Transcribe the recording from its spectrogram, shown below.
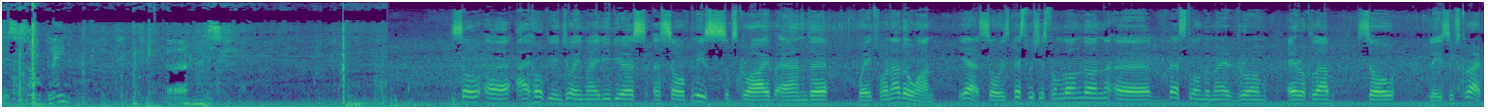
This is our plane. Uh, nice. So uh, I hope you enjoy my videos. Uh, so please subscribe and uh, wait for another one. Yeah. So it's best wishes from London, uh, West London Aerodrome Aero Club. So please subscribe.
